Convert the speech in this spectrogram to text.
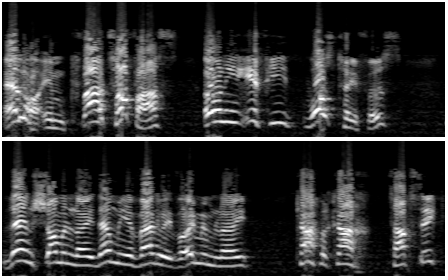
Elo Im Kva Tofas only if he was Tofus then Shemin Loi then we evaluate V'oimim Loi Kach V'kach Tachsik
